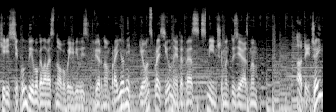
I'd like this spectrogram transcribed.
Через секунду его голова снова появилась в дверном проеме, и он спросил на этот раз с меньшим энтузиазмом. «А ты, Джейн?»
